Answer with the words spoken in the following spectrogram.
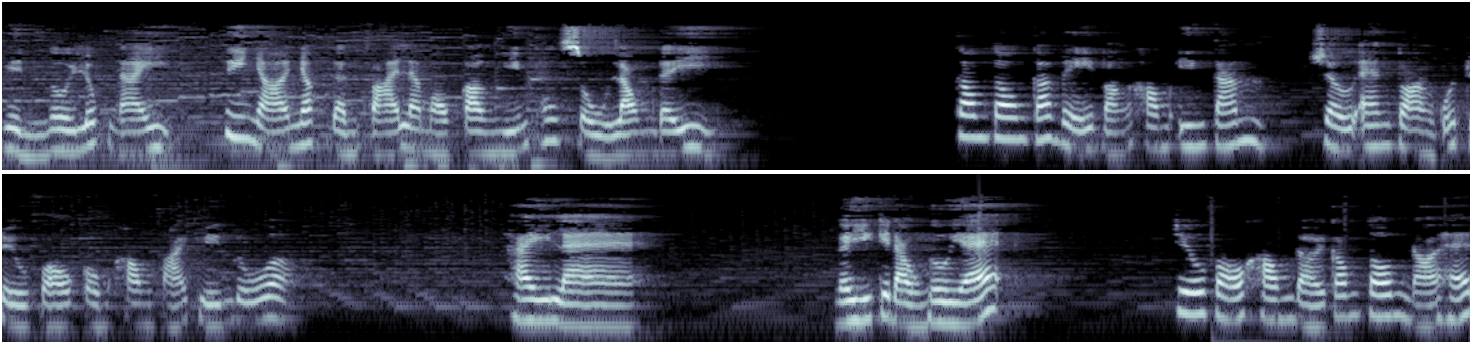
Nhìn người lúc này, khi nhỏ nhất định phải là một con nhiễm thế xù lông đi. Công tôn có vị vẫn không yên tâm, sự an toàn của triệu phổ cũng không phải chuyện đùa. Hay là... Nghĩ cái đầu người á. Triệu phổ không đợi công tôn nói hết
